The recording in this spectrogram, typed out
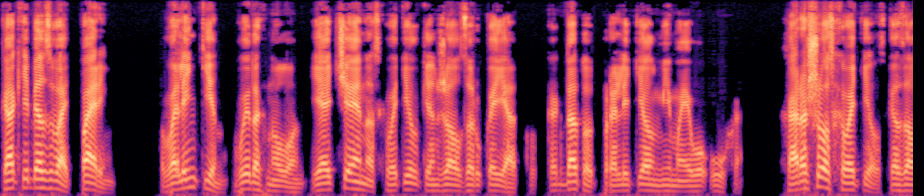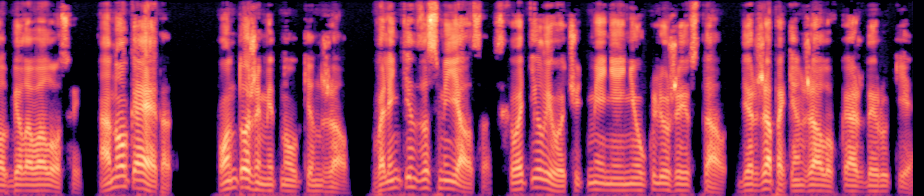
«Как тебя звать, парень?» «Валентин!» – выдохнул он и отчаянно схватил кинжал за рукоятку, когда тот пролетел мимо его уха. «Хорошо схватил», – сказал Беловолосый. «А ну-ка этот!» Он тоже метнул кинжал. Валентин засмеялся, схватил его чуть менее неуклюже и встал, держа по кинжалу в каждой руке.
